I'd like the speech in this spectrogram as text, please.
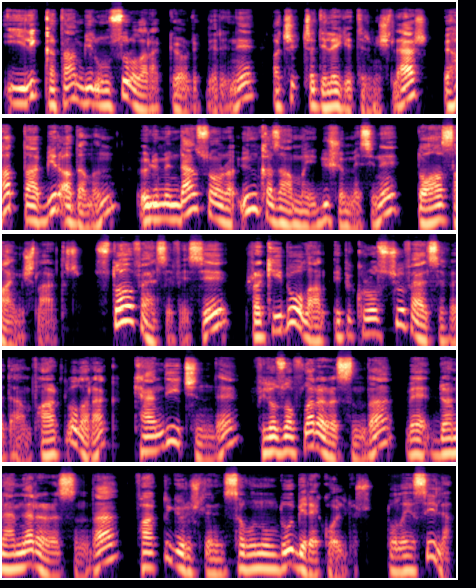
iyilik katan bir unsur olarak gördüklerini açıkça dile getirmişler ve hatta bir adamın ölümünden sonra ün kazanmayı düşünmesini doğal saymışlardır. Stoa felsefesi rakibi olan Epikurosçu felsefeden farklı olarak kendi içinde filozoflar arasında ve dönemler arasında farklı görüşlerin savunulduğu bir ekoldür. Dolayısıyla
